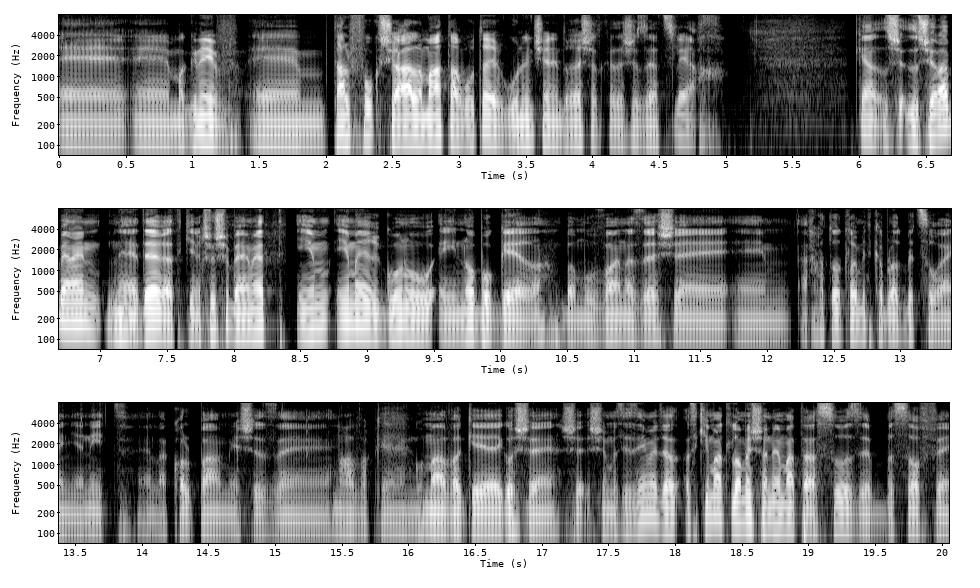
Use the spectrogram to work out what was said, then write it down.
אה, אה, מגניב. אה, טל פוקס שאל מה התרבות הארגונית שנדרשת כדי שזה יצליח. כן, זו שאלה בעיניי Mm. נהדרת, כי אני חושב שבאמת, אם, אם הארגון הוא אינו בוגר, במובן הזה שהחלטות לא מתקבלות בצורה עניינית, אלא כל פעם יש איזה מאבקי אגו. מאבקי אגו ש, ש, שמזיזים את זה, אז כמעט לא משנה מה תעשו, זה בסוף אה,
